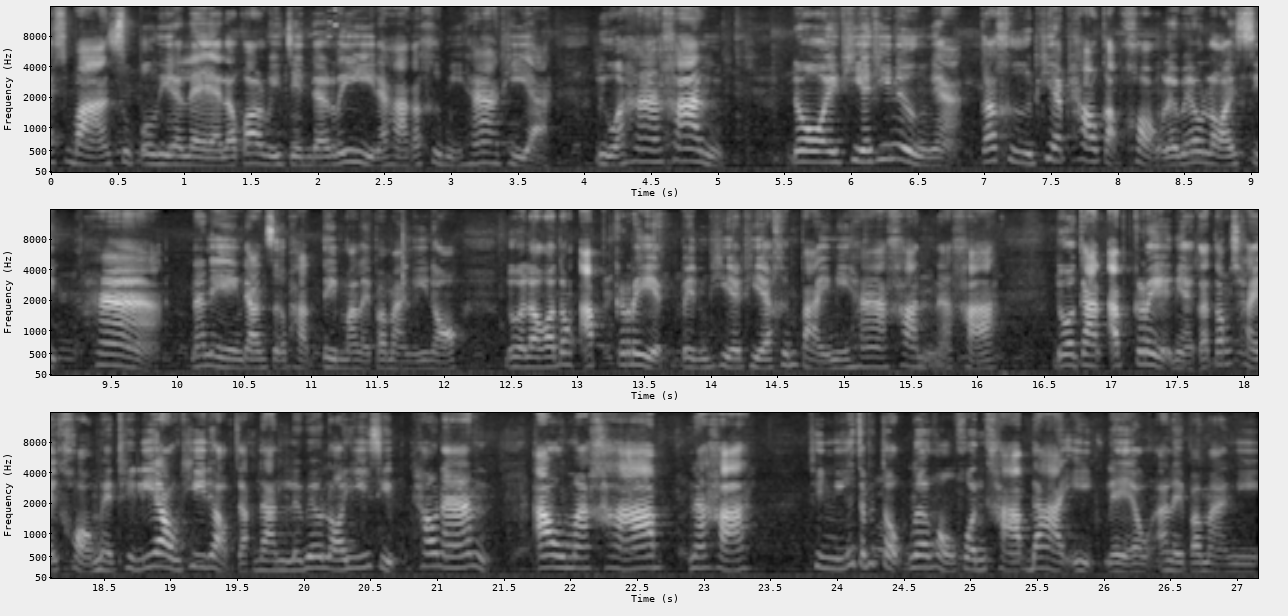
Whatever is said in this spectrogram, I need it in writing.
advanced superior l a แล้วก็ legendary นะคะ ก็คือมี 5 เทียหรือว่า 5 ขั้น โดยเทียที่ 1 เนี่ย ก็คือเทียบเท่ากับของเลเวล115 นั่นเองดันเซอร์พัดเต็มอะไรประมาณนี้เนาะ โดยเราก็ต้องอัปเกรดเป็นเทียเทียขึ้นไปมี 5 ขั้นนะคะ โดยการอัปเกรดเนี่ยก็ต้องใช้ของ Material ที่ดรอปจากดันเลเวล 120 เท่านั้น เอามาคราฟนะคะ ทีนี้ก็จะไปตกเรื่องของคนคราฟได้อีกแล้วอะไรประมาณนี้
